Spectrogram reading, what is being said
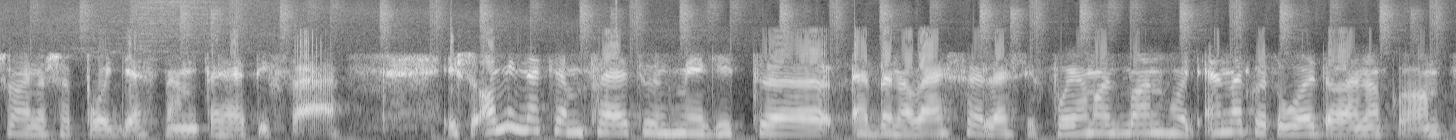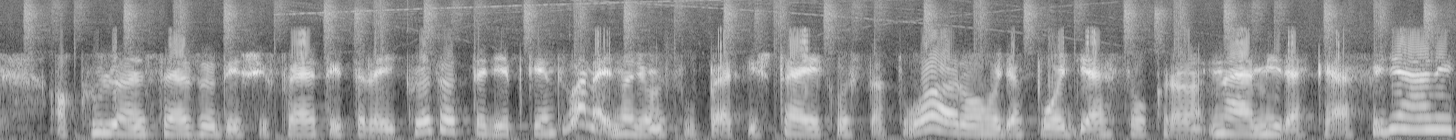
sajnos a podgyászt nem teheti fel. És ami nekem feltűnt még itt ebben a vásárlási folyamatban, hogy ennek az oldalnak a, a külön szerződési feltételei között egyébként van egy nagyon szuper kis tájékoztató arról, hogy a podgyászokra nál mire kell figyelni,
